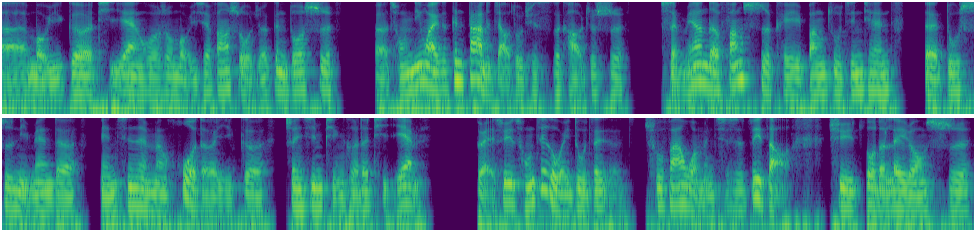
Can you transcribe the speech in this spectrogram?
呃某一个体验，或者说某一些方式，我觉得更多是呃从另外一个更大的角度去思考，就是什么样的方式可以帮助今天的都市里面的年轻人们获得一个身心平和的体验。对，所以从这个维度这出发，我们其实最早去做的内容是，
